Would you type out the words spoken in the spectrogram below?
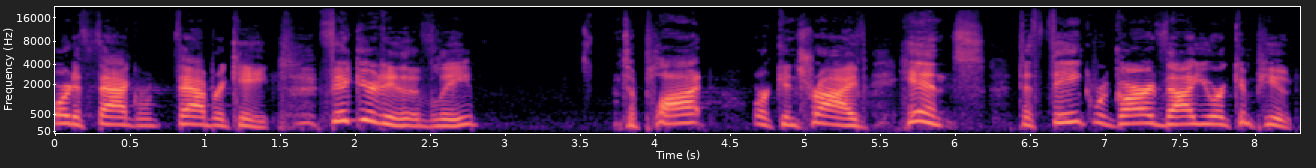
or to fag- fabricate. Figuratively, to plot or contrive, hence to think, regard, value, or compute.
